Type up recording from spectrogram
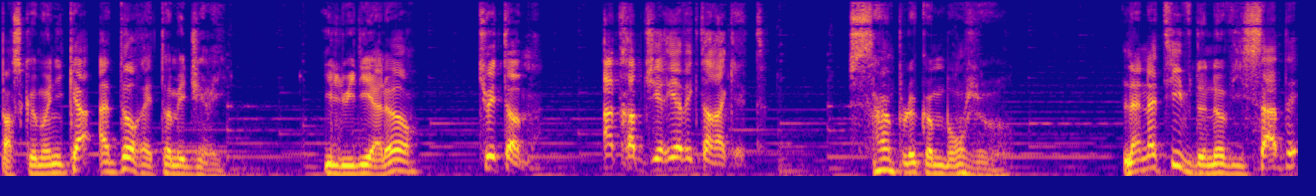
parce que Monica adorait Tom et Jerry. Il lui dit alors Tu es Tom, attrape Jerry avec ta raquette. Simple comme bonjour. La native de Novi Sad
